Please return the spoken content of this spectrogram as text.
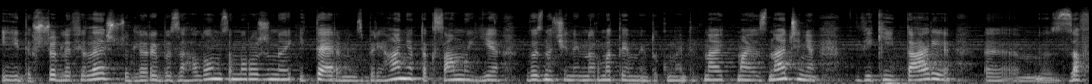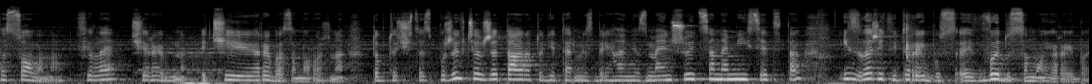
І що для філе, що для риби загалом замороженої, і термін зберігання так само є визначений в нормативних документах. Навіть має значення, в якій тарі ем, зафасована філе чи рибна, чи риба заморожена. Тобто, чи це споживча вже тара, тоді термін зберігання зменшується на місяць, так? і залежить від рибу, е, виду самої риби.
